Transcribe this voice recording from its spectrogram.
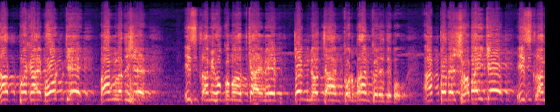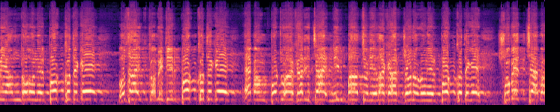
হাত পাখায় ভোট দিয়ে বাংলাদেশের ইসলামী হুকুমত কায়েমের জন্য চান কোরবান করে দেব। আপনাদের সবাইকে ইসলামী আন্দোলনের পক্ষ থেকে, মোজাহিদ কমিটির পক্ষ থেকে এবং পটুয়াখালী চাই নির্বাচনী এলাকার জনগণের পক্ষ থেকে শুভেচ্ছা এবং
